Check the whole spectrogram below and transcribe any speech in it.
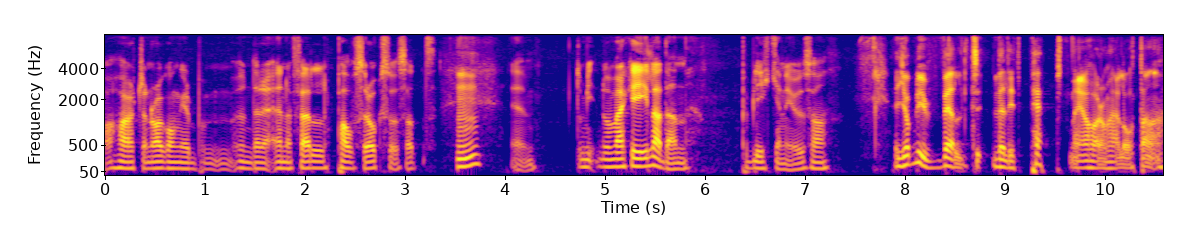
har hört den några gånger under NFL-pauser också, så att Mm. eh, de, de verkar gilla den publiken i USA. Jag blir väldigt, väldigt pepp när jag hör de här låtarna.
